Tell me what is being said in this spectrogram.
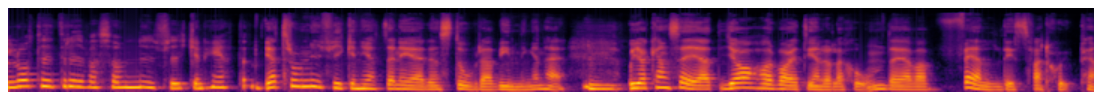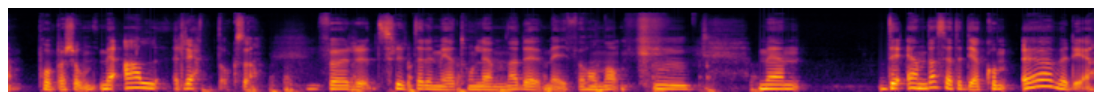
Låt dig drivas av nyfikenheten. Jag tror nyfikenheten är den stora vinningen här. Mm. Och jag kan säga att jag har varit i en relation där jag var väldigt svartsjuk på- en person. Med all rätt också. För det slutade med att hon lämnade mig för honom. Mm. Men det enda sättet jag kom över det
